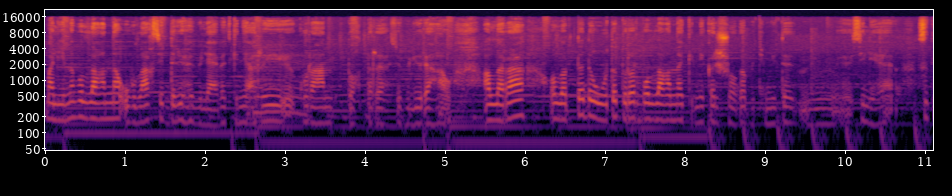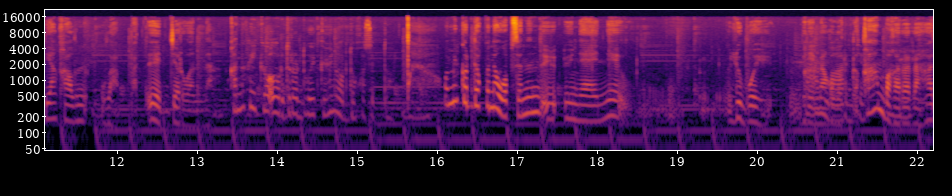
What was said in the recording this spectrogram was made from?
малина боллаганна уулаах сирдери хөбүлээбет кини ары куран туохтары сөбүлүүрэ аллара олорта да уута турар боллаганна кини корешога бүтүмүтэ силиэ сытыян хаалын улааппат ыэджер уанна Қаны кайка олордор ордугой күйін ордун хосыпто. Оми көрдөкпүнө опсанын үнәйни любой время Каан бар олорда. ден. Каан багарар аха.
